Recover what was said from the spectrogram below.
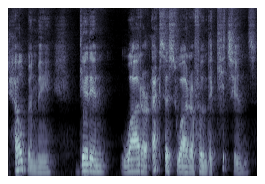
helping me getting water, excess water from the kitchens,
